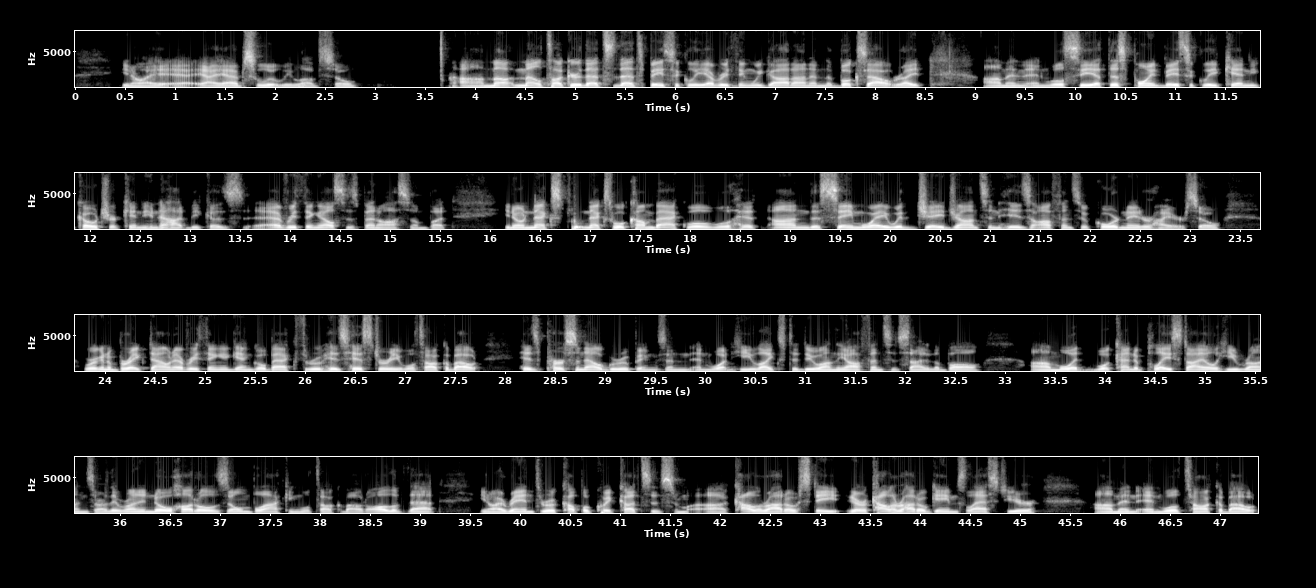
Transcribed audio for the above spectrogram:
you know, I, I absolutely love. So uh, Mel, Mel, Tucker, that's that's basically everything we got on him. The book's out, right? Um, and and we'll see at this point. Basically, can you coach or can you not? Because everything else has been awesome. But you know, next next we'll come back. We'll we'll hit on the same way with Jay Johnson, his offensive coordinator hire. So we're going to break down everything again. Go back through his history. We'll talk about his personnel groupings and and what he likes to do on the offensive side of the ball um, what what kind of play style he runs. Are they running no huddle, zone blocking? We'll talk about all of that. You know, I ran through a couple quick cuts of some uh, Colorado State or Colorado games last year, um, and and we'll talk about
